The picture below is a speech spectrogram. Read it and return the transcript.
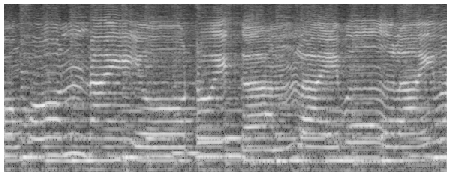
องคนได้อยู่ด้วยกันหลายมือหลายวัน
